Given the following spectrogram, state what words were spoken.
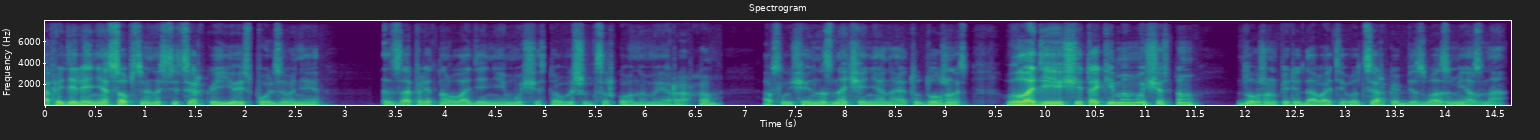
Определение собственности церкви и ее использование. Запрет на владение имуществом высшим церковным иерархом, а в случае назначения на эту должность, владеющий таким имуществом – должен передавать его церкви безвозмездно.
